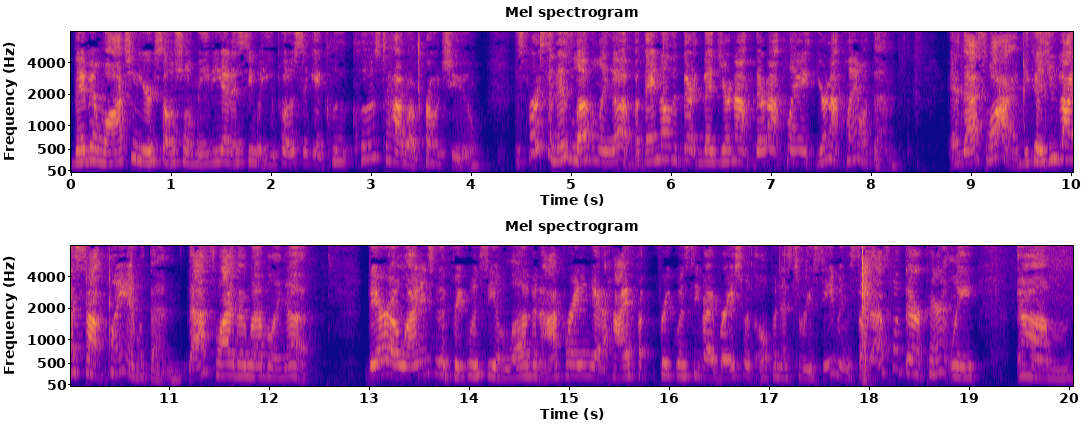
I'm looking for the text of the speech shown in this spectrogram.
They've been watching your social media to see what you post and get clues to how to approach you. This person is leveling up, but they know that they're that you're not they're not playing you're not playing with them. And that's why, because you guys stopped playing with them. That's why they're leveling up. They're aligning to the frequency of love and operating at a high frequency vibration with openness to receiving. So that's what they're apparently um,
